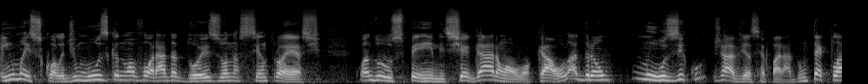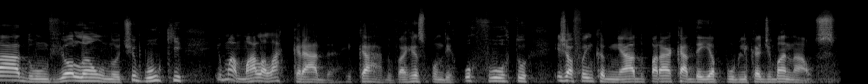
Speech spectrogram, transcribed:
em uma escola de música no Alvorada 2, zona centro-oeste. Quando os PMs chegaram ao local, o ladrão, músico, já havia separado um teclado, um violão, um notebook e uma mala lacrada. Ricardo vai responder por furto e já foi encaminhado para a cadeia pública de Manaus.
